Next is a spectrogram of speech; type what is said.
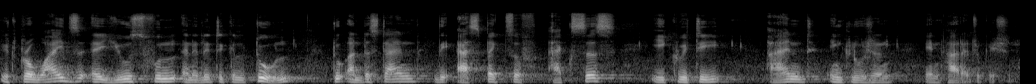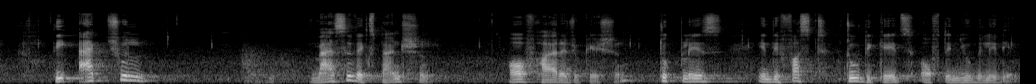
it provides a useful analytical tool to understand the aspects of access, equity and inclusion in higher education. The actual massive expansion of higher education took place in the first two decades of the new millennium.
